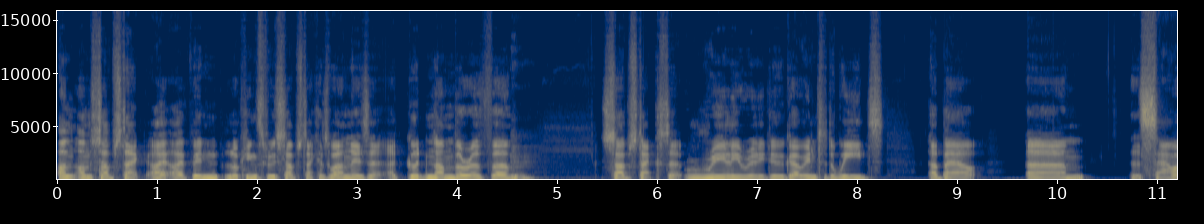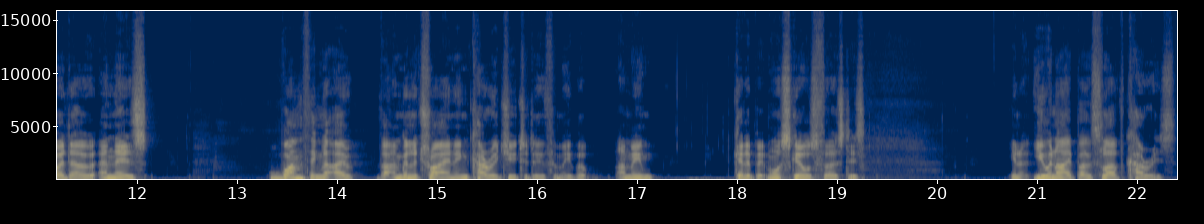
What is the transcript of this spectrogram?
on on Substack. I, I've been looking through Substack as well, and there's a, a good number of um, Substacks that really, really do go into the weeds about um, sourdough. And there's one thing that I that I'm going to try and encourage you to do for me, but I mean, get a bit more skills first. Is you know, you and I both love curries,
